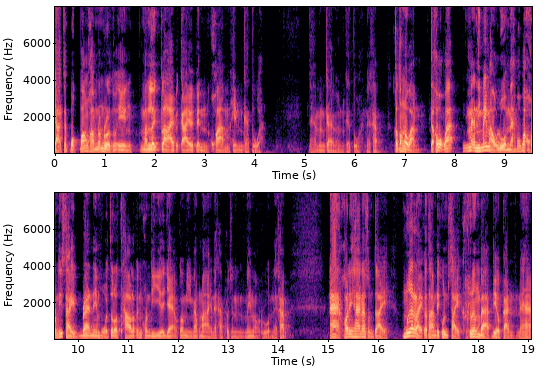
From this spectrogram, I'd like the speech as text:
อยากจะปกป้องความร่ำรวยตัวเอง มันเลยกลายไปกลายไปเป็นความเห็นแก่ตัวนะฮะมันกลายเป็นเห็นแก่ตัวนะครับ ก็ต้องระวัง แต่เขาบอกว่าไม่อันนี้ไม่เหมารวมนะ เพราะว่าคนที่ใส่แบรนด์เนมหัวจรดเท้าแล้วเป็นคนดีเยอะแยะก็มีมากมายนะครับ เพราะฉะนั้นไม่เหมารวมนะครับ อ่าข้อที่ 5 น่าสนใจ เมื่อไหร่ก็ตามที่คุณใส่เครื่องแบบเดียวกันนะฮะ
